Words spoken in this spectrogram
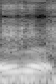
Amen.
